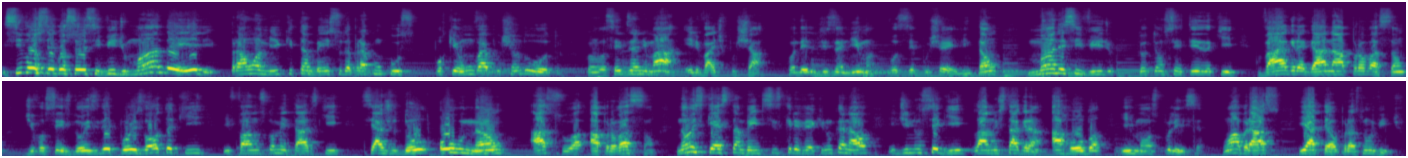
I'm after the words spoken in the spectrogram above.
E se você gostou desse vídeo, manda ele para um amigo que também estuda para concurso, porque um vai puxando o outro. Quando você desanimar, ele vai te puxar. Quando ele desanima, você puxa ele. Então, manda esse vídeo que eu tenho certeza que vai agregar na aprovação de vocês dois e depois volta aqui e fala nos comentários que se ajudou ou não a sua aprovação. Não esquece também de se inscrever aqui no canal e de nos seguir lá no Instagram, arroba Irmãos Polícia. Um abraço e até o próximo vídeo.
